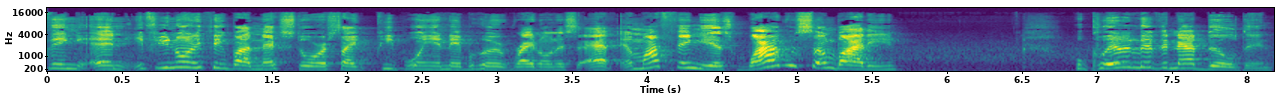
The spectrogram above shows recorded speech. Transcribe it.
thing, and if you know anything about Nextdoor, it's like people in your neighborhood write on this app. And my thing is, why would somebody who clearly lived in that building,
